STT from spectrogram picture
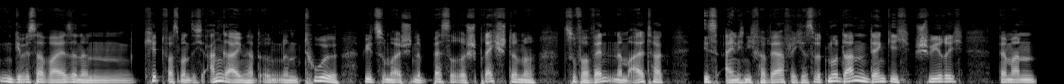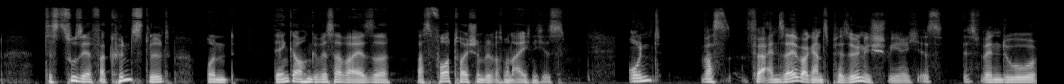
in gewisser Weise ein Kit, was man sich angeeignet hat, irgendein Tool, wie zum Beispiel eine bessere Sprechstimme zu verwenden im Alltag, ist eigentlich nicht verwerflich. Es wird nur dann, denke ich, schwierig, wenn man das zu sehr verkünstelt und denke auch in gewisser Weise was vortäuschen will, was man eigentlich nicht ist. Und was für einen selber ganz persönlich schwierig ist, ist, wenn du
